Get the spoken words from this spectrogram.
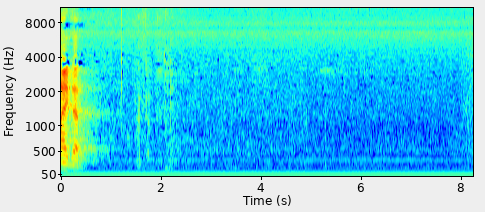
నాయక్ గారు.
